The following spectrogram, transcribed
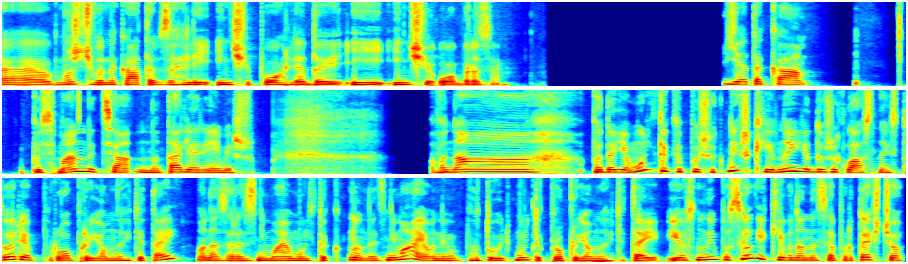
е, можуть виникати взагалі інші погляди і інші образи. Є така письменниця Наталя Реміш. Вона видає мультики, пише книжки, і в неї є дуже класна історія про прийомних дітей. Вона зараз знімає мультик, ну не знімає, вони готують мультик про прийомних дітей. І основний посил, який вона несе про те, що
